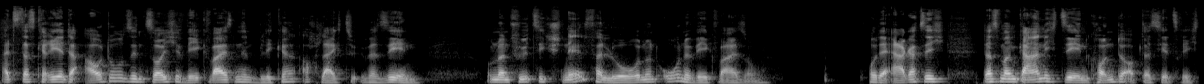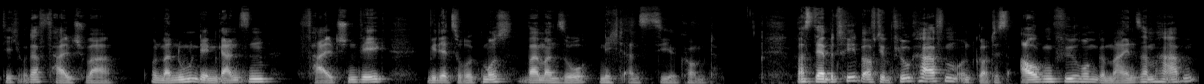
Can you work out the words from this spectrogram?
als das karierte Auto sind solche wegweisenden Blicke auch leicht zu übersehen, und man fühlt sich schnell verloren und ohne Wegweisung oder ärgert sich, dass man gar nicht sehen konnte, ob das jetzt richtig oder falsch war und man nun den ganzen falschen Weg wieder zurück muss, weil man so nicht ans Ziel kommt. Was der Betrieb auf dem Flughafen und Gottes Augenführung gemeinsam haben,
